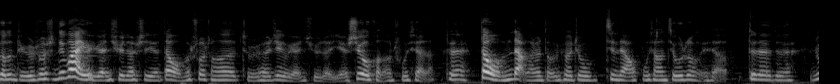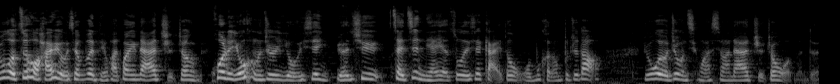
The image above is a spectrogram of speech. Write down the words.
可能比如说是另外一个园区的事情，但我们说成了就是说这个园区的，也是有可能出现的。对，但我们两个人等于说就尽量互相纠正一下。对对对，如果最后还是有一些问题的话，欢迎大家指正，或者有可能就是有一些园区在近年也做了一些改动，我们可能不知道。如果有这种情况，希望大家指正我们。对，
